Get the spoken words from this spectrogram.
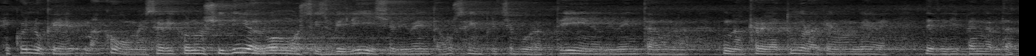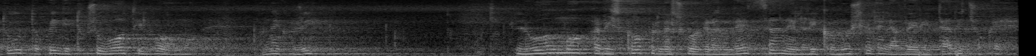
è quello che, ma come, se riconosci Dio l'uomo si svilisce, diventa un semplice burattino, diventa una, una creatura che non deve, deve dipendere da tutto, quindi tu svuoti l'uomo. Non è così. L'uomo riscopre la sua grandezza nel riconoscere la verità di ciò che è.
